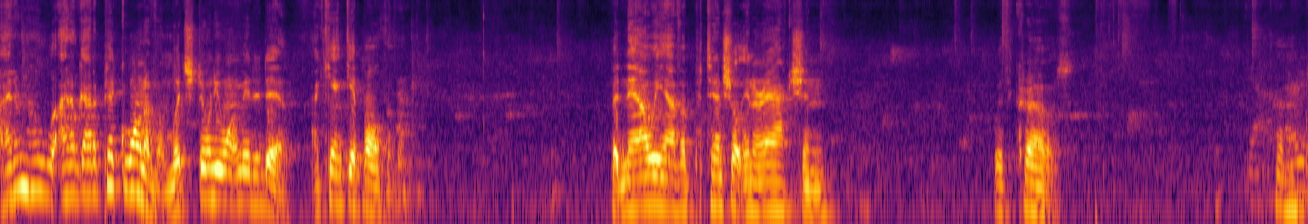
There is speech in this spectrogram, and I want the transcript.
I don't know. I don't got to pick one of them. Which one do you want me to do? I can't get both of them. But now we have a potential interaction with crows. There you.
